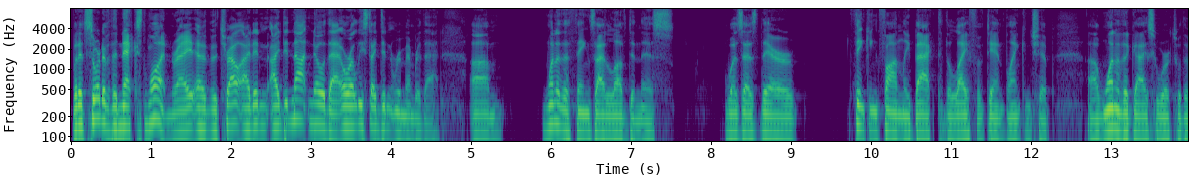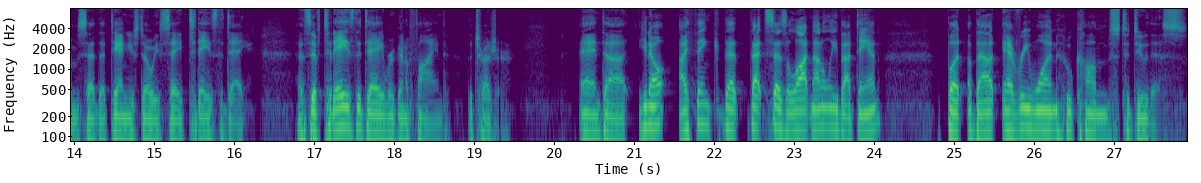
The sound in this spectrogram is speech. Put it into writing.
but it's sort of the next one, right? Uh, the Trout. I didn't. I did not know that, or at least I didn't remember that. Um, one of the things I loved in this was as they're thinking fondly back to the life of Dan Blankenship uh, one of the guys who worked with him said that Dan used to always say, Today's the day, as if today's the day we're going to find the treasure. And, uh, you know, I think that that says a lot, not only about Dan, but about everyone who comes to do this.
